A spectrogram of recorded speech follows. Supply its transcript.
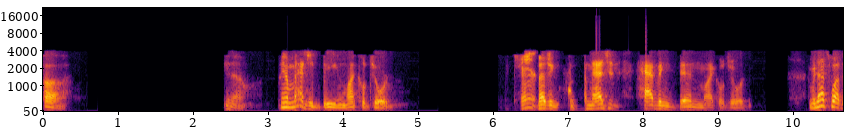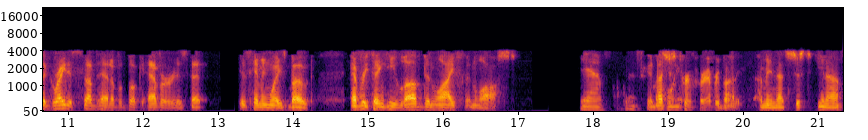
uh you know I mean imagine being Michael Jordan can't imagine imagine having been Michael Jordan I mean that's why the greatest subhead of a book ever is that is Hemingway's boat everything he loved in life and lost. Yeah, that's good. That's point. just true for everybody. I mean, that's just you know,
